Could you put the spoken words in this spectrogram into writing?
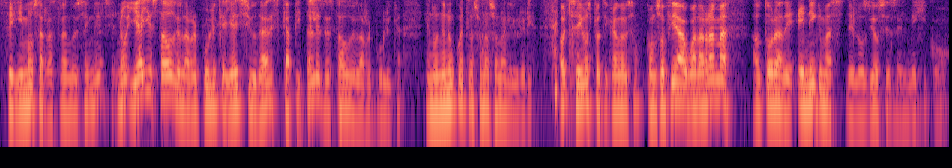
Seguimos arrastrando esa inercia. No, y hay estados de la República y hay ciudades, capitales de estados de la República, en donde no encuentras una zona librería. Ahorita seguimos platicando de eso. Con Sofía Guadarrama, autora de Enigmas de los dioses del México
